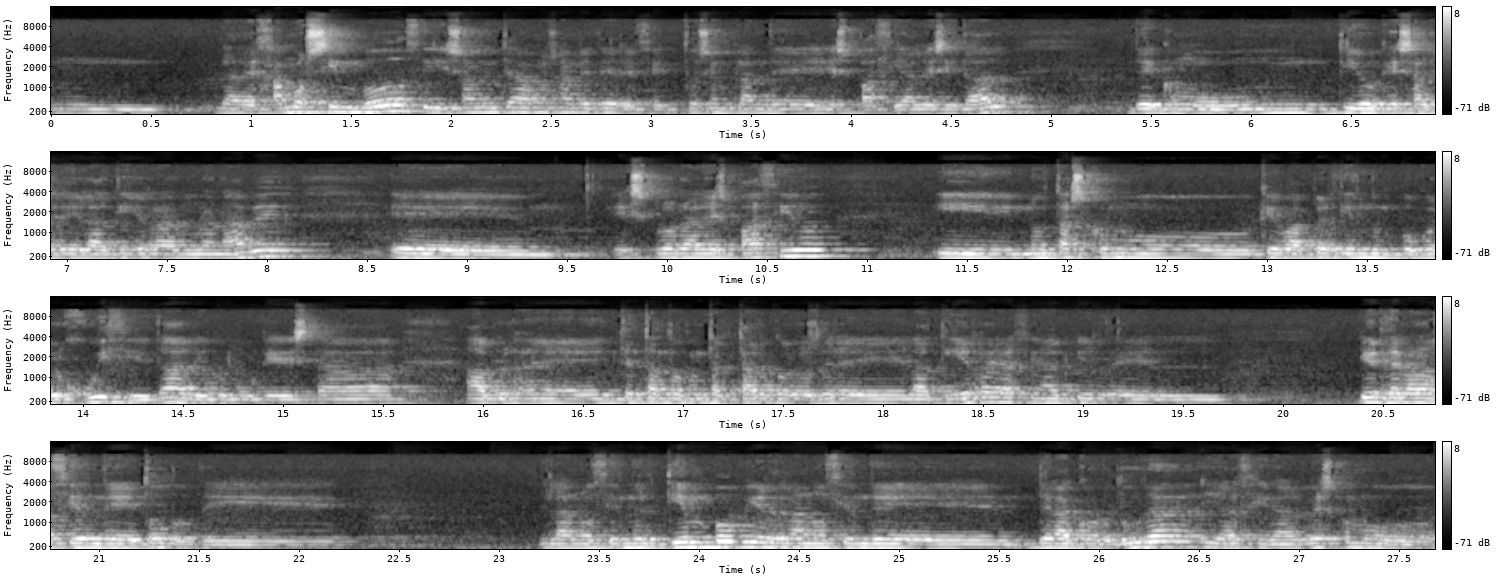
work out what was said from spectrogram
mm, la dejamos sin voz y solamente vamos a meter efectos en plan de espaciales y tal de como un tío que sale de la Tierra en una nave, eh, explora el espacio y notas como que va perdiendo un poco el juicio y tal, y como que está eh, intentando contactar con los de la Tierra y al final pierde, el, pierde la noción de todo, de la noción del tiempo, pierde la noción de, de la cordura y al final ves como,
